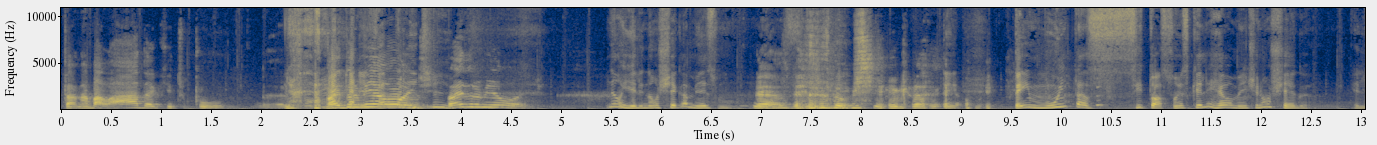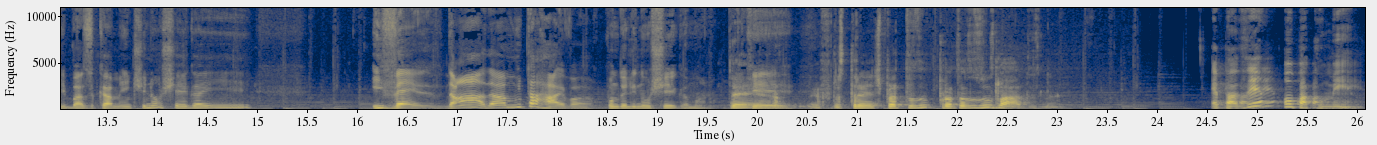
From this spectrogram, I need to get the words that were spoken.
tá na balada, que, tipo, vai dormir aonde? Vai dormir aonde? Não, e ele não chega mesmo. É, às vezes não chega. Tem, tem muitas situações que ele realmente não chega. Ele basicamente não chega e e, velho, dá, dá muita raiva quando ele não chega, mano. Porque... É, é frustrante pra, tudo, pra todos os lados, né? É pra ver ou pra comer?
